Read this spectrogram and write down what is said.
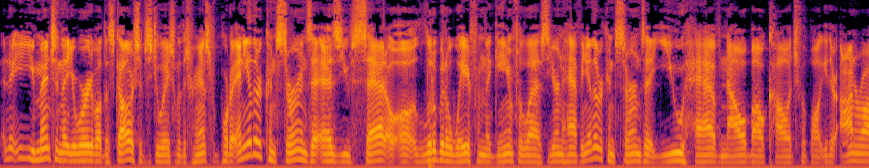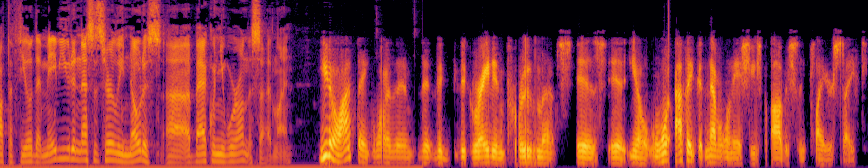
And you mentioned that you're worried about the scholarship situation with the transfer portal. Any other concerns as you've sat a little bit away from the game for the last year and a half? Any other concerns that you have now about college football, either on or off the field, that maybe you didn't necessarily notice uh, back when you were on the sideline? You know, I think one of the the, the, the great improvements is, is, you know, I think the number one issue is obviously player safety.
